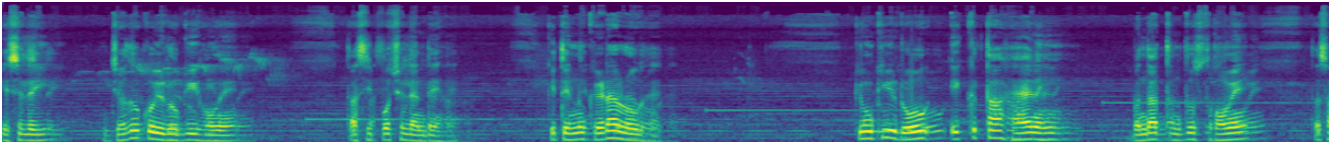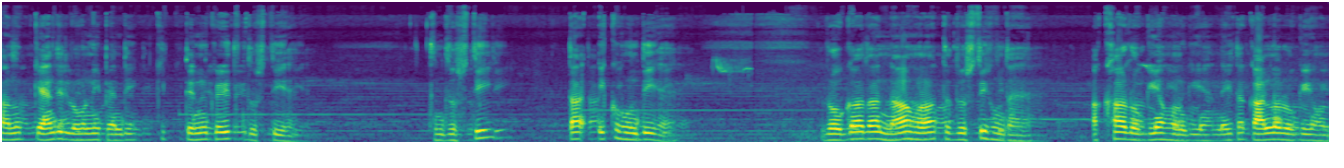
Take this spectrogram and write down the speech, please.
ਇਸ ਲਈ ਜਦੋਂ ਕੋਈ ਰੋਗੀ ਹੋਵੇ ਤਾਂ ਅਸੀਂ ਪੁੱਛ ਲੈਂਦੇ ਹਾਂ ਕਿ ਤੈਨੂੰ ਕਿਹੜਾ ਰੋਗ ਹੈ? ਕਿਉਂਕਿ ਰੋਗ ਇੱਕ ਤਾਂ ਹੈ ਨਹੀਂ, ਬੰਦਾ ਤੰਦਰੁਸਤ ਹੋਵੇ ਤਾਂ ਸਾਨੂੰ ਕਹਿਣ ਦੀ ਲੋੜ ਨਹੀਂ ਪੈਂਦੀ ਕਿ ਤੈਨੂੰ ਕਿਹੜੀ ਤੰਦਰੁਸਤੀ ਹੈ। ਤੰਦਰੁਸਤੀ ਤਾਂ ਇੱਕ ਹੁੰਦੀ ਹੈ। ਰੋਗਾਂ ਦਾ ਨਾ ਹੋਣਾ ਤੰਦਰੁਸਤੀ ਹੁੰਦਾ ਹੈ। ਅੱਖਾਂ ਰੋਗੀਆਂ ਹੋਣਗੀਆਂ, ਨਹੀਂ ਤਾਂ ਕੰਨ ਰੋਗੀ ਹੋਣ,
